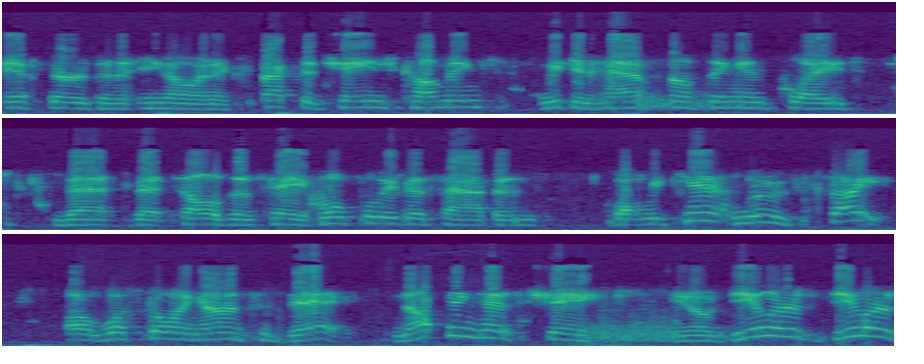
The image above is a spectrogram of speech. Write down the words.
if there's an you know an expected change coming. We can have something in place that that tells us, hey, hopefully this happens. But we can't lose sight of what's going on today. Nothing has changed. You know, dealers dealers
